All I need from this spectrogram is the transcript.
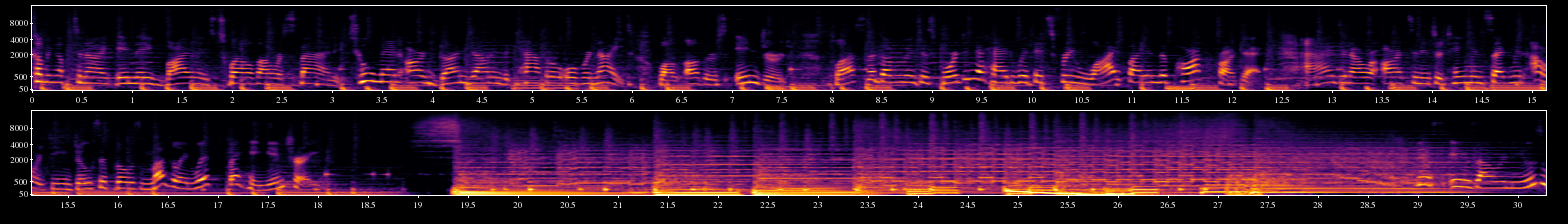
Coming up tonight, in a violent 12-hour span, two men are gunned down in the capital overnight, while others injured. Plus, the government is forging ahead with its free Wi-Fi in the park project. And in our arts and entertainment segment, our team Joseph goes muggling with Bahamian Trae.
